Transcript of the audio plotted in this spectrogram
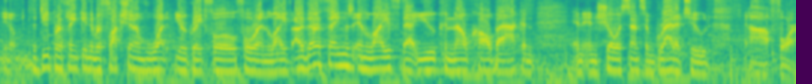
you know the deeper thinking, the reflection of what you're grateful for in life. Are there things in life that you can now call back and and, and show a sense of gratitude uh, for?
